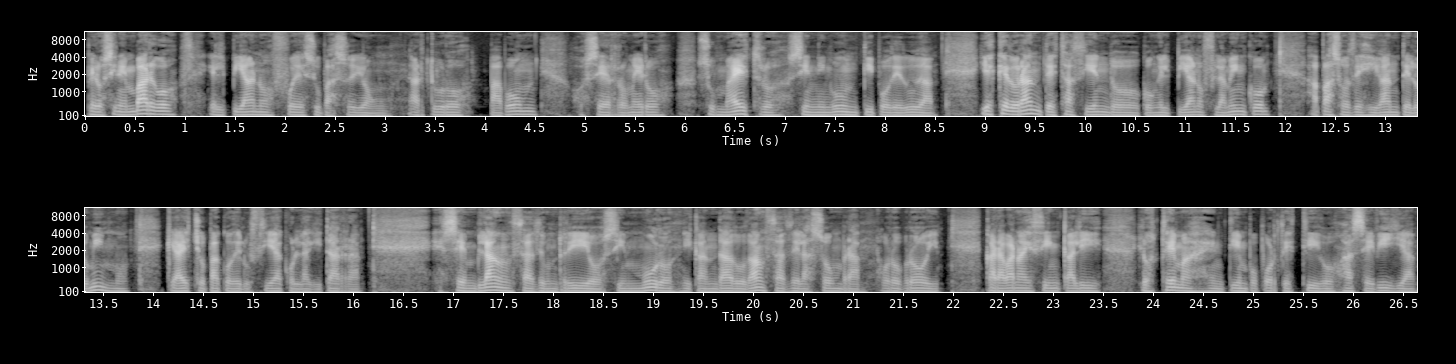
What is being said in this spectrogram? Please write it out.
pero sin embargo el piano fue su pasión. Arturo Pavón, José Romero, sus maestros, sin ningún tipo de duda. Y es que Dorante está haciendo con el piano flamenco a pasos de gigante lo mismo que ha hecho Paco de Lucía con la guitarra semblanzas de un río sin muros ni candado, danzas de la sombra, Orobroy, caravana de Cincalí, los temas en tiempo por testigo, a Sevilla,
